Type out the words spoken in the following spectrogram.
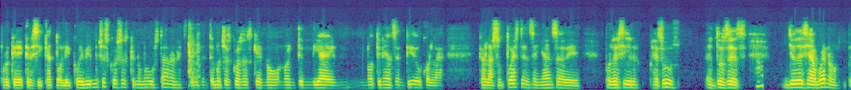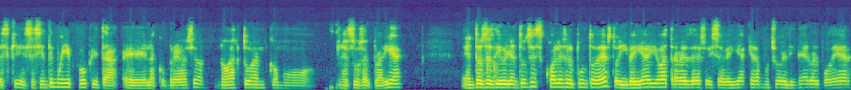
porque crecí católico y vi muchas cosas que no me gustaron, experimenté muchas cosas que no, no entendía, en- no tenían sentido con la, con la supuesta enseñanza de, por decir, Jesús. Entonces, yo decía, bueno, es que se siente muy hipócrita eh, la congregación, no actúan como Jesús actuaría entonces digo yo, entonces, ¿cuál es el punto de esto? Y veía yo a través de eso y se veía que era mucho el dinero, el poder,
